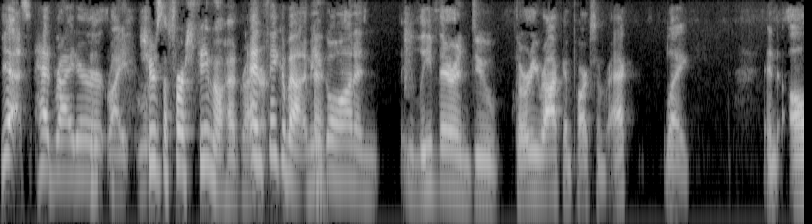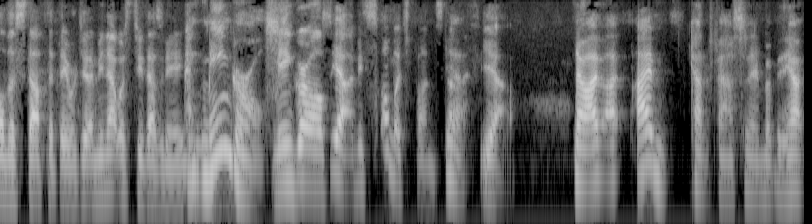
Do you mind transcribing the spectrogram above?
Yes, head writer, right. She was the first female head writer. And think about it. I mean, you go on and you leave there and do 30 Rock and Parks and Rec, like, and all the stuff that they were doing. I mean, that was 2008. and Mean Girls. Mean Girls. Yeah. I mean, so much fun stuff. Yeah. No, I, I, I'm kind of fascinated by the,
